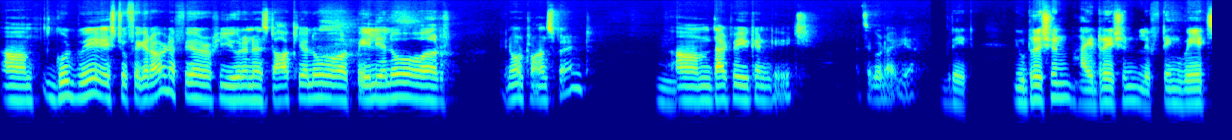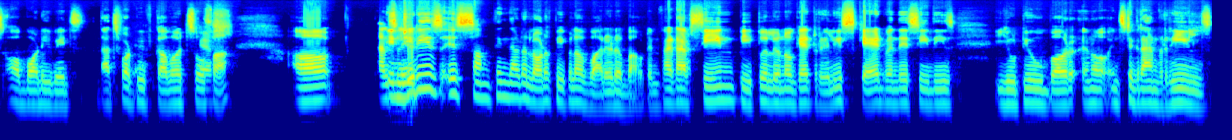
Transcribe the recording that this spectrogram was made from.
Um, good way is to figure out if your urine is dark yellow or pale yellow or you know transparent um, that way you can gauge that's a good idea Great. Nutrition, hydration, lifting weights or body weights. That's what we've covered so Yes. far. Uh, And sleep. injuries is something that a lot of people are worried about. In fact, I've seen people, you know, get really scared when they see these YouTube or you know Instagram reels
